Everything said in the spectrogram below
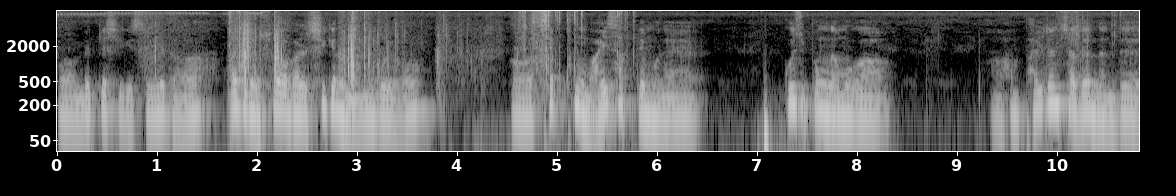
어, 몇 개씩 있습니다. 아직은 수확할 시기는 아니고요. 어, 태풍 마이삭 때문에 구직봉 나무가 어, 한 8년차 됐는데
